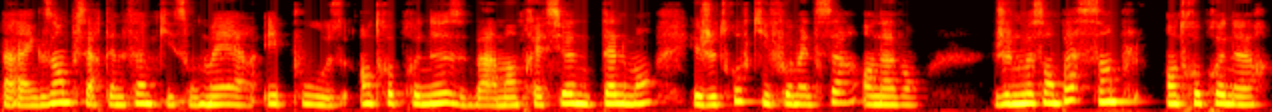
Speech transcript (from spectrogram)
Par exemple, certaines femmes qui sont mères, épouses, entrepreneuses, bah, m'impressionnent tellement et je trouve qu'il faut mettre ça en avant. Je ne me sens pas simple entrepreneur.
